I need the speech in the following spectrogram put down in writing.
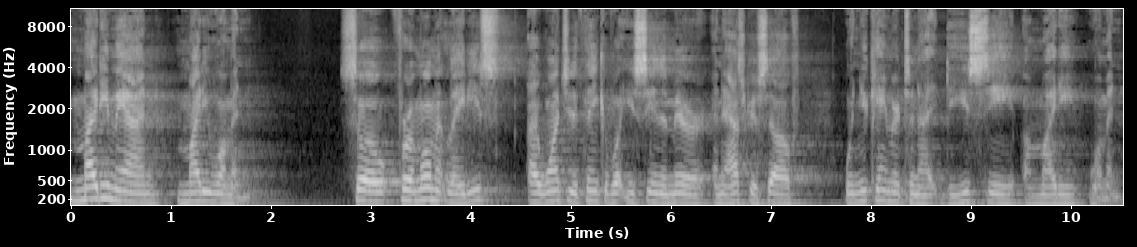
Mighty man, mighty woman. So, for a moment, ladies, I want you to think of what you see in the mirror and ask yourself when you came here tonight, do you see a mighty woman?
